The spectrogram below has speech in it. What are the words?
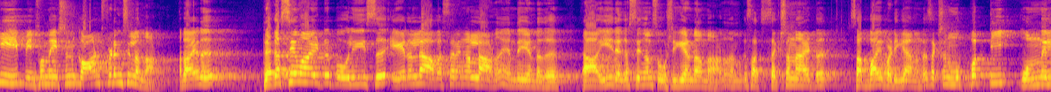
കീപ് ഇൻഫർമേഷൻ കോൺഫിഡൻസിൽ എന്നാണ്. അതായത് രഹസ്യമായിട്ട് പോലീസ് ഏതെല്ലാം അവസരങ്ങളിലാണ് എന്ത് ചെയ്യേണ്ടത്? ആ ഈ രഹസ്യങ്ങൾ സൂക്ഷിക്കേണ്ടതെന്നാണ്. നമുക്ക് സെക്ഷനായിട്ട് സബായി പഠിക്കാനുണ്ട്. സെക്ഷൻ മുപ്പത്തി ഒന്നിൽ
